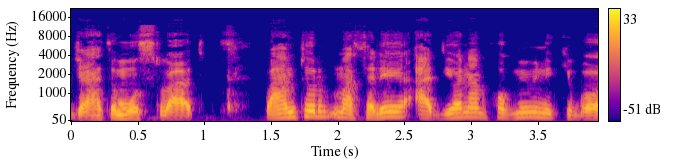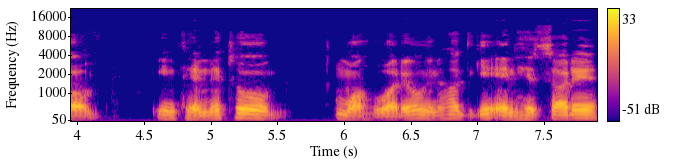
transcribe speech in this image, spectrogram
جهت مثبت. و همطور مسئله ادیان هم خب می‌بینید که با اینترنت و ماهواره و اینها دیگه انحصار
